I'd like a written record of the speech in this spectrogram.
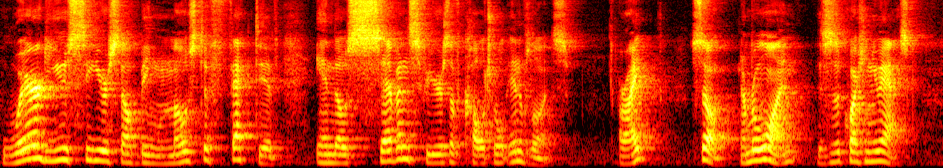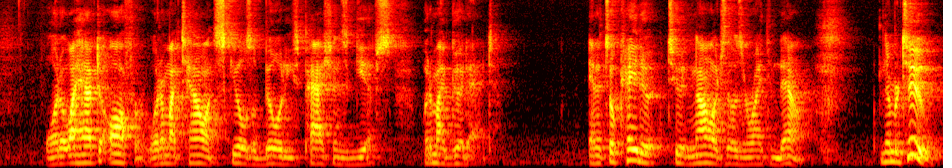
Where do you see yourself being most effective in those seven spheres of cultural influence? All right? So, number one, this is a question you ask What do I have to offer? What are my talents, skills, abilities, passions, gifts? What am I good at? And it's okay to, to acknowledge those and write them down. Number two,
